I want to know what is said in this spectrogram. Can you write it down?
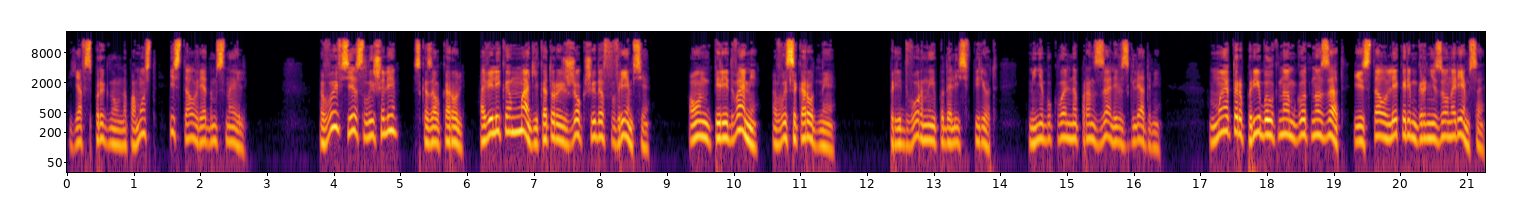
Я вспрыгнул на помост и стал рядом с Наэль. «Вы все слышали, — сказал король, — о великом маге, который сжег шидов в Ремсе. Он перед вами, высокородные». Придворные подались вперед. Меня буквально пронзали взглядами. Мэтр прибыл к нам год назад и стал лекарем гарнизона Ремса.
